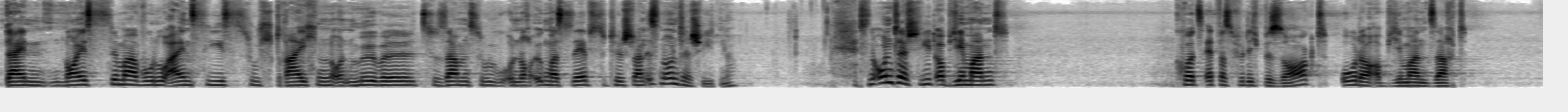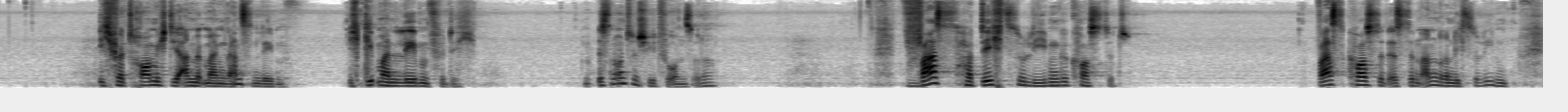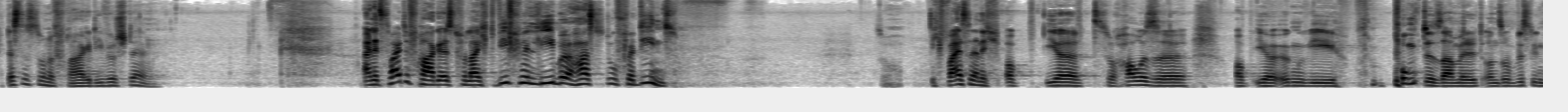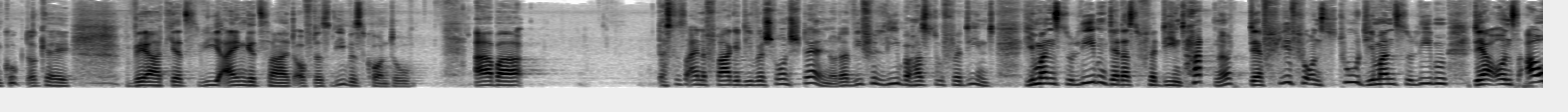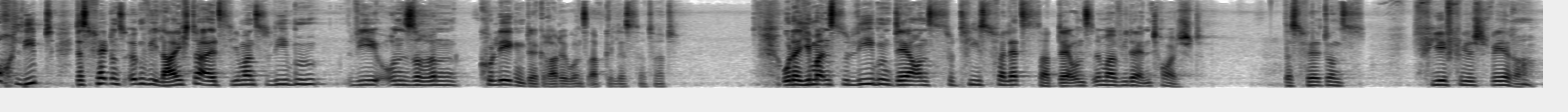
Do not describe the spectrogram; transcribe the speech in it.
dein neues Zimmer, wo du einziehst, zu streichen und Möbel zusammen zu und noch irgendwas selbst zu tischern, ist ein Unterschied. Ne? Ist ein Unterschied, ob jemand kurz etwas für dich besorgt oder ob jemand sagt, ich vertraue mich dir an mit meinem ganzen Leben. Ich gebe mein Leben für dich. Ist ein Unterschied für uns, oder? Was hat dich zu lieben gekostet? Was kostet es den anderen, dich zu lieben? Das ist so eine Frage, die wir stellen. Eine zweite Frage ist vielleicht, wie viel Liebe hast du verdient? So, ich weiß ja nicht, ob ihr zu Hause, ob ihr irgendwie Punkte sammelt und so ein bisschen guckt, okay, wer hat jetzt wie eingezahlt auf das Liebeskonto. Aber das ist eine Frage, die wir schon stellen, oder? Wie viel Liebe hast du verdient? Jemanden zu lieben, der das verdient hat, ne? der viel für uns tut, jemanden zu lieben, der uns auch liebt, das fällt uns irgendwie leichter, als jemanden zu lieben wie unseren Kollegen, der gerade über uns abgelästert hat. Oder jemanden zu lieben, der uns zutiefst verletzt hat, der uns immer wieder enttäuscht. Das fällt uns viel, viel schwerer.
